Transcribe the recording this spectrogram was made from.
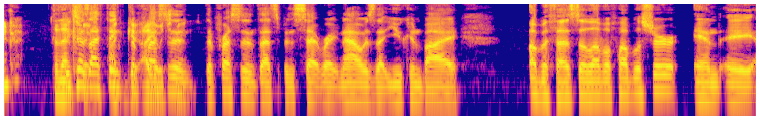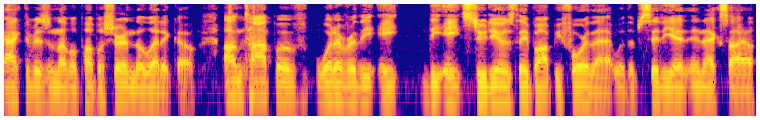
Okay. because fair. I think I the precedent the precedent that's been set right now is that you can buy a Bethesda level publisher and a Activision level publisher and they'll let it go. On top of whatever the eight the eight studios they bought before that with Obsidian and Exile.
